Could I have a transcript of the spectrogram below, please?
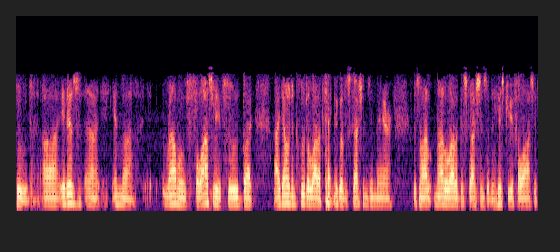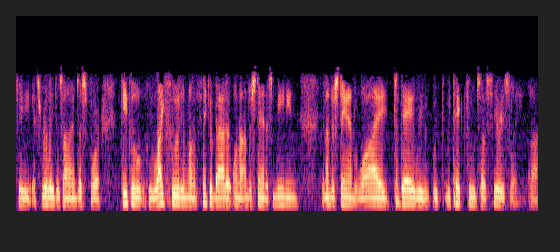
food. Uh, it is uh, in the realm of philosophy of food, but I don't include a lot of technical discussions in there. There's not not a lot of discussions of the history of philosophy. It's really designed just for people who like food and want to think about it, want to understand its meaning, and understand why today we we, we take food so seriously. Uh,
